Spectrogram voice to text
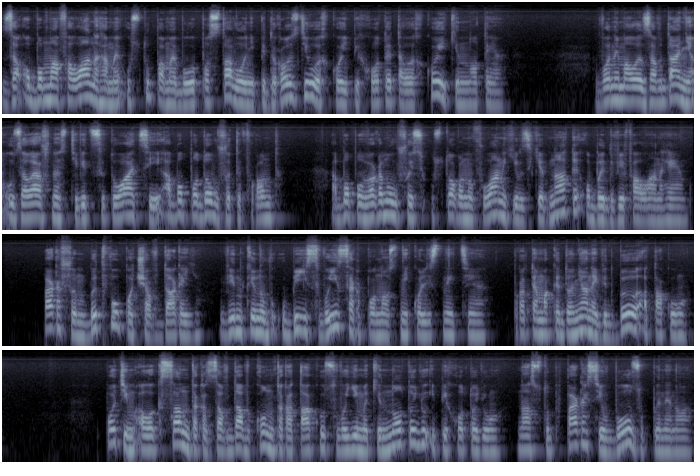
За обома фалангами уступами були поставлені підрозділ легкої піхоти та легкої кінноти. Вони мали завдання у залежності від ситуації або подовжити фронт, або, повернувшись у сторону флангів, з'єднати обидві фаланги. Першим битву почав Дарій. Він кинув у бій свої серпоносні колісниці, проте македоняни відбили атаку. Потім Олександр завдав контратаку своїми кіннотою і піхотою. Наступ персів було зупинено.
